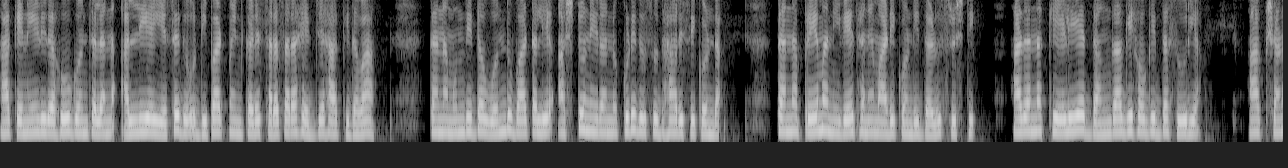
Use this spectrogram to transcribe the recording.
ಆಕೆ ನೀಡಿದ ಹೂಗೊಂಚಲನ್ನು ಅಲ್ಲಿಯೇ ಎಸೆದು ಡಿಪಾರ್ಟ್ಮೆಂಟ್ ಕಡೆ ಸರಸರ ಹೆಜ್ಜೆ ಹಾಕಿದವ. ತನ್ನ ಮುಂದಿದ್ದ ಒಂದು ಬಾಟಲಿಯ ಅಷ್ಟು ನೀರನ್ನು ಕುಡಿದು ಸುಧಾರಿಸಿಕೊಂಡ. ತನ್ನ ಪ್ರೇಮ ನಿವೇದನೆ ಮಾಡಿಕೊಂಡಿದ್ದಳು ಸೃಷ್ಟಿ. ಅದನ್ನು ಕೇಳಿಯೇ ದಂಗಾಗಿ ಹೋಗಿದ್ದ ಸೂರ್ಯ. ಆ ಕ್ಷಣ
